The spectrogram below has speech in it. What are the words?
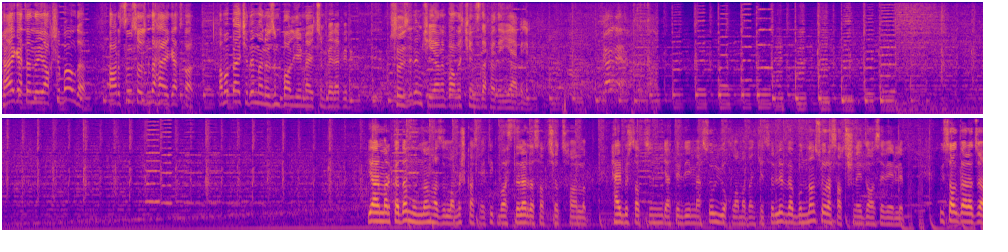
Həqiqətən də yaxşı baldır. Arısının sözündə həqiqət var. Amma bəlkə də mən özüm bal yemək üçün belə bir söz dedim ki, yəni balı ikinci dəfə də yeyə bilim. Gelin. Yarmarkada mumdan hazırlanmış kosmetik vasitələr də satışa çıxarılıb. Hər bir satıcının gətirdiyi məhsul yoxlamadan keçirilir və bundan sonra satışına icazə verilib. Vüsal Qaraca,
